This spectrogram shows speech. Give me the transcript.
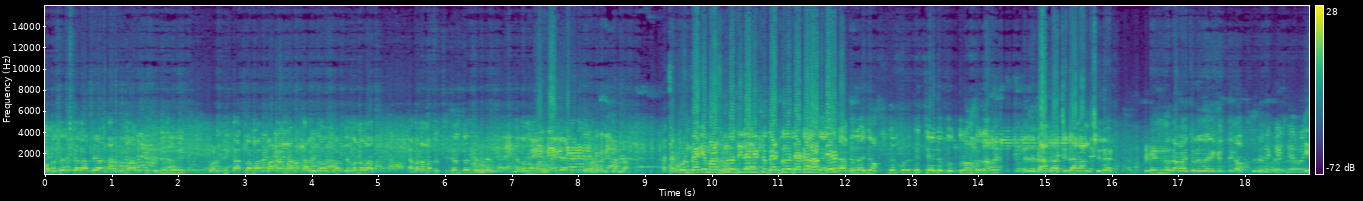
মনোসেক্স তেলাপিয়া কার্পু মাছ বিক্রি রুই ফরজি কাতলা মাছ বাটা মাছ কালীগঞ্জ মাছ যে কোনো মাছ। এখন আমাদের সিজন চলছে যে কোনো মাছ চাইলে আমি দিতে পারব ইনশাল্লাহ আচ্ছা কোন ব্যাগে মাছগুলো দিলেন একটু ব্যাগগুলো দেখান হাতে ব্যাগগুলো এই যে অক্সিজেন করে দিচ্ছে এই যে দূর দূরান্ত যাবে এই যে ঢাকা চিটাগাং সিলেট বিভিন্ন জায়গায় চলে যায়, এখান থেকে অক্সিজেন। জি,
